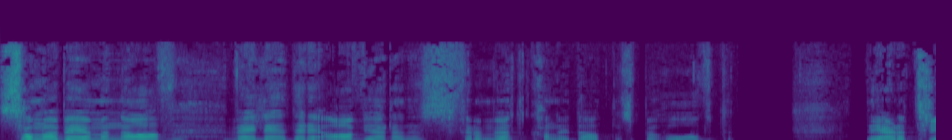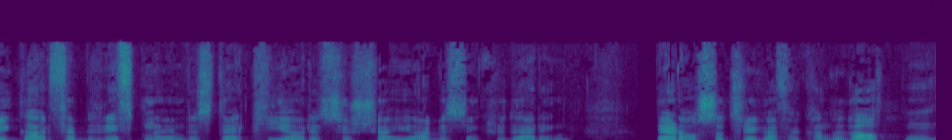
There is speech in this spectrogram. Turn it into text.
Samarbeidet med Nav-veileder er avgjørende for å møte kandidatens behov. Det gjør det tryggere for bedriften å investere tid og ressurser i arbeidsinkludering. Det gjør det også tryggere for kandidaten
